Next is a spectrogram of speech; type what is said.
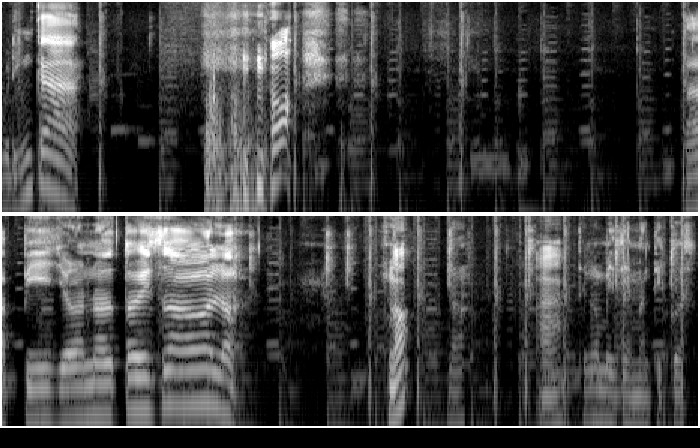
Brinca. ¡No! Papi, yo no estoy solo. ¿No? No, Ah. tengo mis diamanticos.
